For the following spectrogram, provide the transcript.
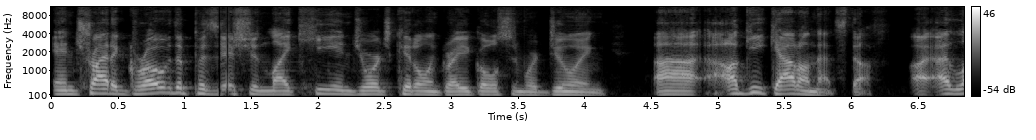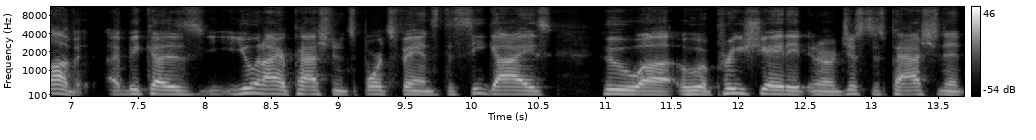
and try to grow the position like he and George Kittle and Greg Olsen were doing. Uh, I'll geek out on that stuff. I, I love it uh, because you and I are passionate sports fans. To see guys who uh, who appreciate it and are just as passionate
